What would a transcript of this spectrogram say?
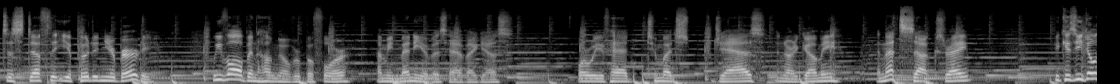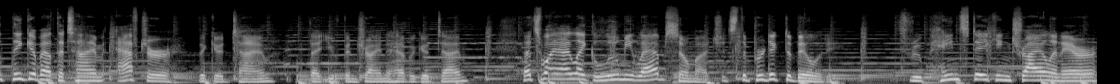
to stuff that you put in your birdie. We've all been hungover before. I mean, many of us have, I guess. Or we've had too much jazz in our gummy. And that sucks, right? Because you don't think about the time after the good time that you've been trying to have a good time. That's why I like Lumi Labs so much. It's the predictability. Through painstaking trial and error,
